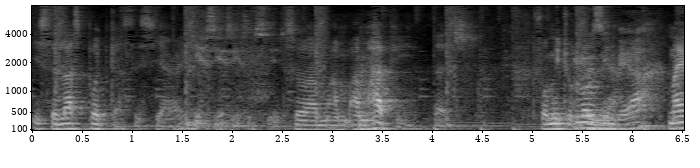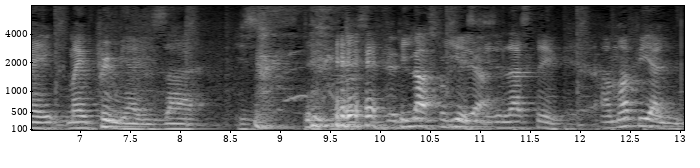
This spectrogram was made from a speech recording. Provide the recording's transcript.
it's the last podcast this year, right? Yes, yes, yes, yes. yes. So I'm I'm, I'm happy that for me to Closing there. My my premiere is uh is the last of the yes, year. it's the last thing. I'm happy and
